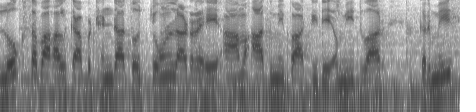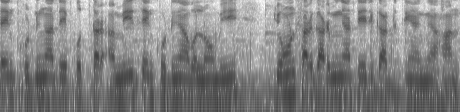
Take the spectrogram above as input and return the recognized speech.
ਲੋਕ ਸਭਾ ਹਲਕਾ ਬਠਿੰਡਾ ਤੋਂ ਚੋਣ ਲੜ ਰਹੇ ਆਮ ਆਦਮੀ ਪਾਰਟੀ ਦੇ ਉਮੀਦਵਾਰ ਗੁਰਮੀਤ ਸਿੰਘ ਖੁੱਡੀਆਂ ਦੇ ਪੁੱਤਰ ਅਮੀਰ ਸਿੰਘ ਖੁੱਡੀਆਂ ਵੱਲੋਂ ਵੀ ਚੋਣ ਸਰਗਰਮੀਆਂ ਤੇਜ਼ ਕਰ ਦਿੱਤੀਆਂ ਗਈਆਂ ਹਨ।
